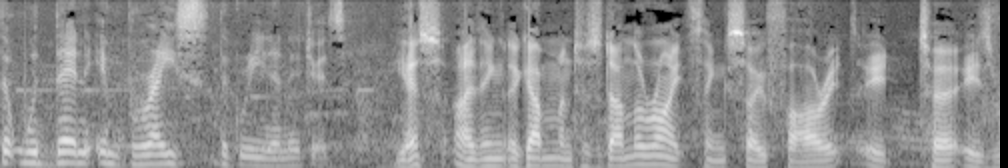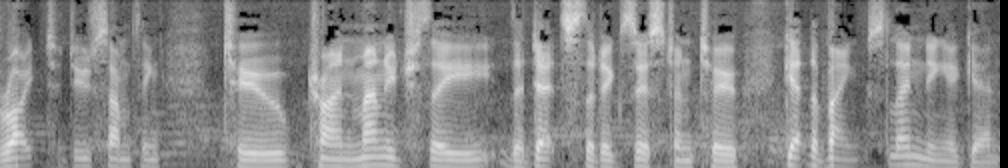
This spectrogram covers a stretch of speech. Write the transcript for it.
that would then embrace the green energies? Yes, I think the government has done the right thing so far. It, it uh, is right to do something to try and manage the, the debts that exist and to get the banks lending again.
